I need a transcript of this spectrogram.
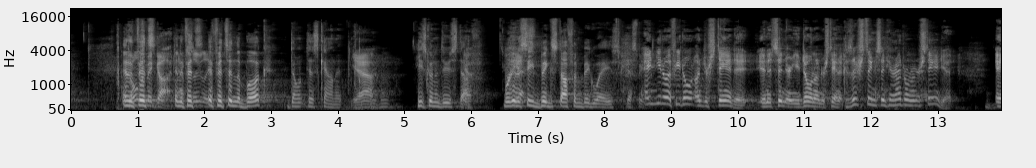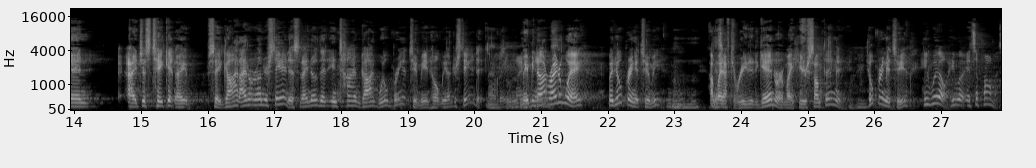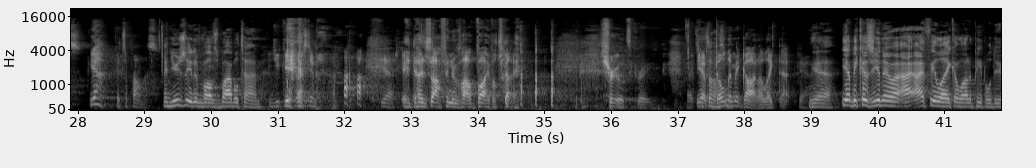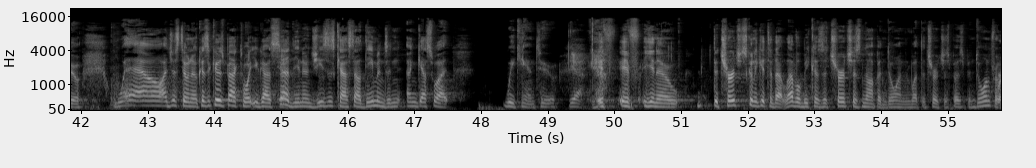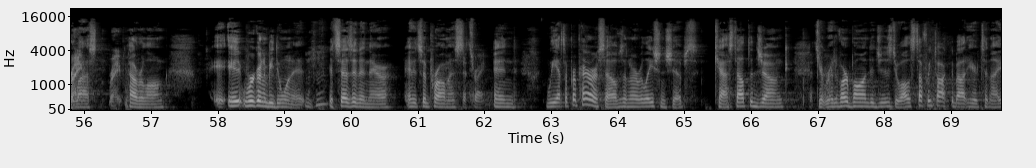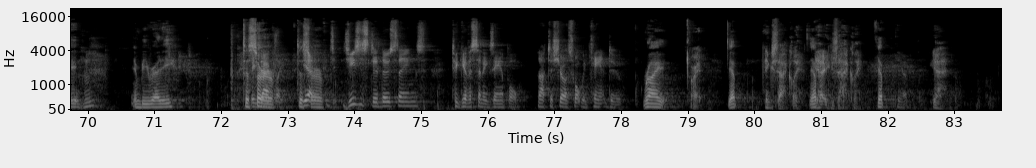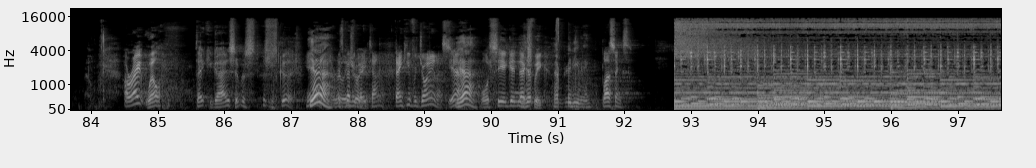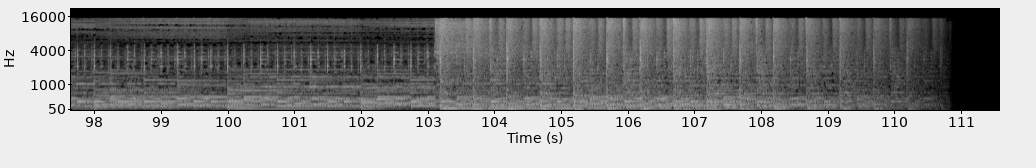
And Don't if it's limit God, and if it's if it's in the book, don't discount it. yeah. Mm-hmm. He's going to do stuff. We're going to Yes. see big stuff in big ways. Yes, we And you know, if you don't understand it, and it's in there, and you don't understand it, because there's things in here I don't understand yet, and I just take it and I say, God, I don't understand this, and I know that in time God will bring it to me and help me understand it. Absolutely. Maybe not right away, but He'll bring it to me. Mm-hmm. I might have to read it again, or I might hear something, and He'll bring it to you. He will. He will. It's a promise. Yeah, It's a promise. And usually it involves Bible time. You can trust him. yeah. it does often involve Bible time. True. That's great. That's Yeah, but awesome. don't limit God. I like that. Yeah. Yeah, because, you know, I, I feel like a lot of people do. Well, I just don't know. Because it goes back to what you guys said. You know, Jesus cast out demons, and, and guess what? We can too. Yeah. If, if, you know, the church is going to get to that level because the church has not been doing what the church is supposed to be doing for Right, the last right. however long. It, it, we're going to be doing it. Mm-hmm. It says it in there, and it's a promise. That's right. And we have to prepare ourselves in our relationships, cast out the junk, get rid of our bondages, do all the stuff we talked about here tonight, mm-hmm. and be ready to serve. Exactly. To yeah. serve. Jesus did those things to give us an example, not to show us what we can't do. Right. Right. Yep. Exactly. Yep. Yeah, exactly. Yep. Yeah. Yeah. All right. Well, thank you guys. It was this was good. Yeah. It's really been a great it. time. Thank you for joining us. Yeah. Yeah. We'll see you again next Yep. week. Have a great evening. Blessings.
